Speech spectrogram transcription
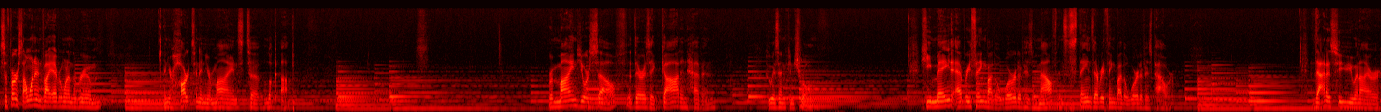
So, first, I want to invite everyone in the room, in your hearts and in your minds, to look up. Remind yourself that there is a God in heaven who is in control. He made everything by the word of his mouth and sustains everything by the word of his power. That is who you and I are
